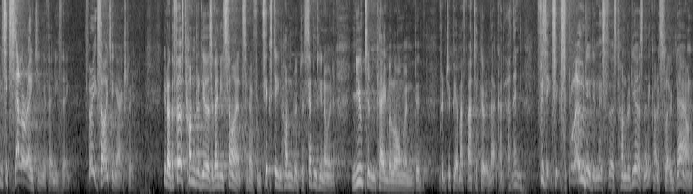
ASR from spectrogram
It's accelerating, if anything. It's very exciting, actually. You know, the first hundred years of any science, you know, from 1600 to 1700, Newton came along and did Principia Mathematica and that kind of, and then physics exploded in this first hundred years, and then it kind of slowed down.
